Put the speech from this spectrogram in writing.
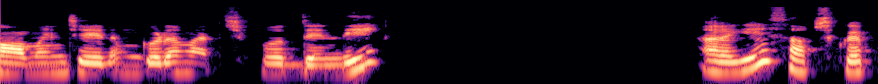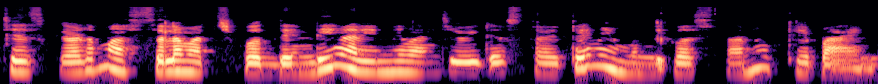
కామెంట్ చేయడం కూడా మర్చిపోద్దండి. అలాగే సబ్స్క్రైబ్ చేసుకోవడం అస్సలు మర్చిపోద్దండి. మరిన్ని మంచి వీడియోస్తో అయితే మేము ముందుకు వస్తాను. ఓకే బాయ్ అండి.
